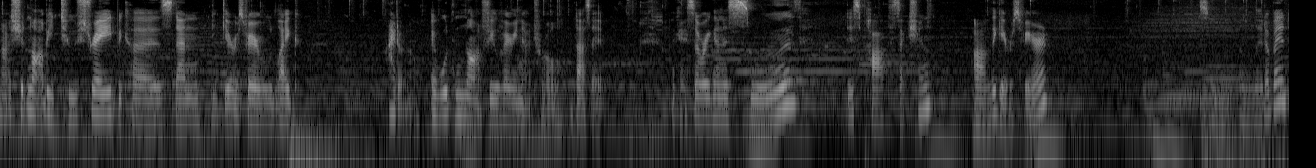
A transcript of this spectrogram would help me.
Now, it should not be too straight because then the gear sphere would like... I don't know. It would not feel very natural, does it? Okay, so we're gonna smooth this path section of the Gyrosphere. Smooth a little bit.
